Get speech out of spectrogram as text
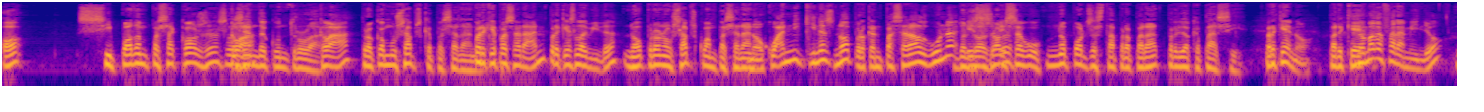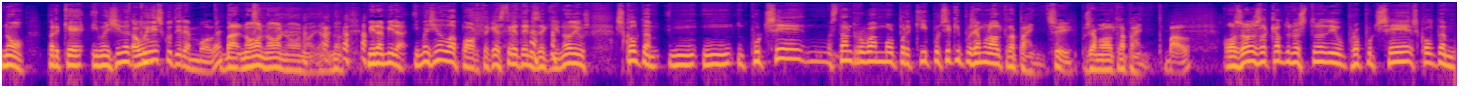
o si poden passar coses, les Clar. hem de controlar. Clar. Però com ho saps que passaran? Per què passaran? Perquè és la vida. No, però no ho saps quan passaran. No, quan ni quines no, però que en passarà alguna doncs és, és segur. no pots estar preparat per allò que passi. Per què no? Perquè- No m'agafarà millor? No, perquè imagina't Avui tu... discutirem molt, eh? Va, no, no, no, no, no. Mira, mira, imagina la porta aquesta que tens aquí, no? Dius, escolta'm, mm, mm, potser estan robant molt per aquí, potser aquí posem un altre pany. Sí. Posem un altre pany. Val. Aleshores, al cap d'una estona diu, però potser, escolta'm,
